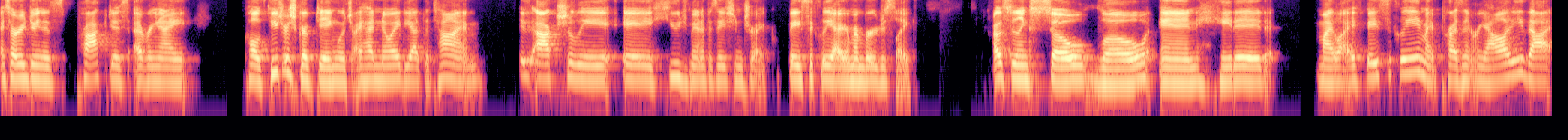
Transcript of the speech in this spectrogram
I started doing this practice every night called future scripting, which I had no idea at the time is actually a huge manifestation trick. Basically, I remember just like I was feeling so low and hated my life, basically, my present reality, that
